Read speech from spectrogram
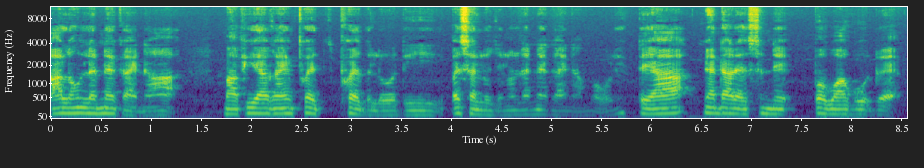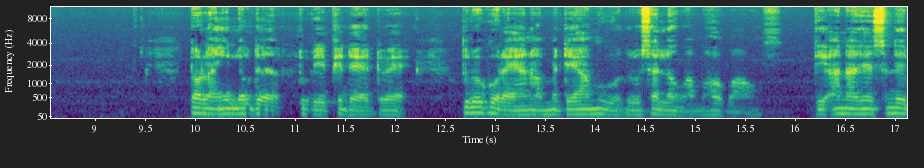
အားလုံးလက်နက်ကင်တာမာဖီးယားကိုင်းဖွဲ့ဖွဲ့တယ်လို့ဒီပတ်ဆက်လို့ကျွန်တော်လက်နက်ကင်တာမဟုတ်ဘူးလေ။တရားမျှတတဲ့စနစ်ပေါ်ပေါက်ဖို့အတွက် ဒေါ်လာရင်းလုပ်တဲ့လူတွေဖြစ်တဲ့အတွက်သူတို့ကိုယ်တိုင်ကတော့မတရားမှုကိုသူတို့ဆက်လုပ်မှာမဟုတ်ပါဘူးဒီအာဏာရှင်စနစ်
